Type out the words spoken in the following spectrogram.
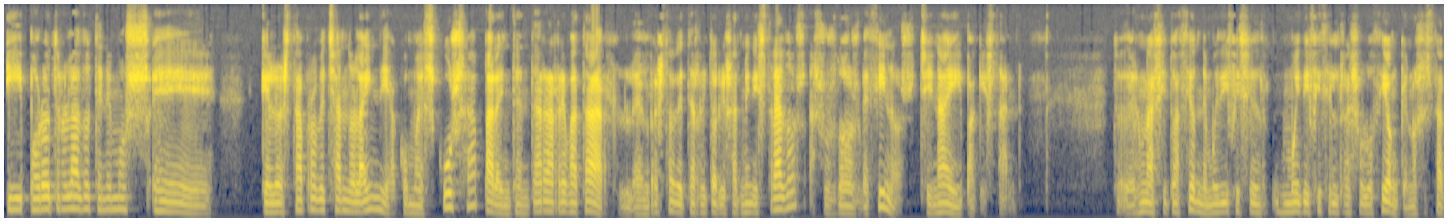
Y por otro lado tenemos eh, que lo está aprovechando la India como excusa para intentar arrebatar el resto de territorios administrados a sus dos vecinos, China y Pakistán. Entonces, es una situación de muy difícil, muy difícil resolución que no se, está,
